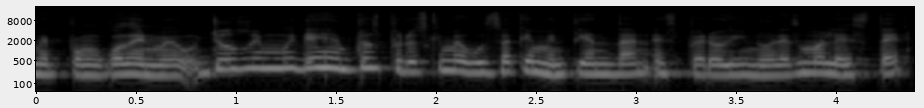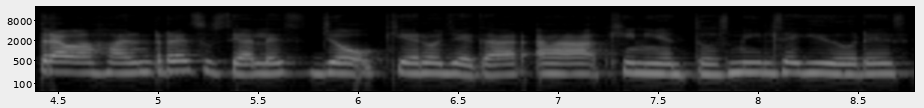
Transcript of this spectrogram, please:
me pongo de nuevo. Yo soy muy de ejemplos, pero es que me gusta que me entiendan, espero y no les moleste. Trabajar en redes sociales, yo quiero llegar a 500 mil seguidores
